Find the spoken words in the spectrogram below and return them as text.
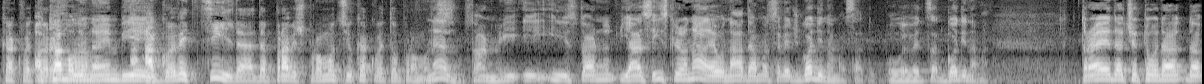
Kakva je to A kamoli na NBA. A, ako je već cilj da, da praviš promociju, kakva je to promocija? Ne znam, stvarno. I, i, i stvarno, ja se iskreno nadam, evo, nadamo se već godinama sad. Ovo je već sad godinama. Traje da će to da, da,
